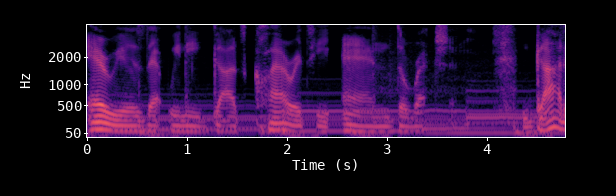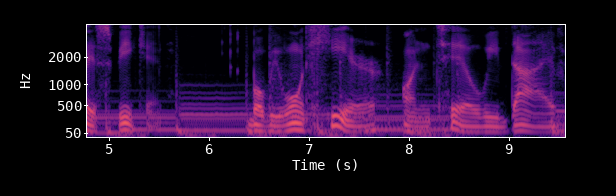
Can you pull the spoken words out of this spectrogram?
areas that we need god's clarity and direction god is speaking but we won't hear until we dive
